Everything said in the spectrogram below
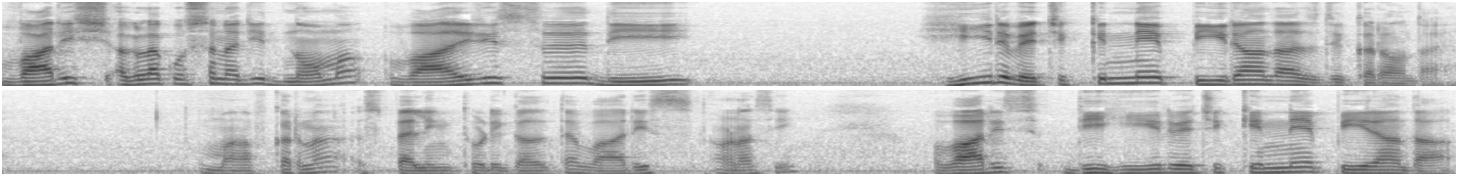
ਵਾਰਿਸ, ਅਗਲਾ ਕੁਐਸਚਨ ਹੈ ਜੀ ਨੌਵਾਂ। ਵਾਰਿਸ ਦੀ ਹੀਰ ਵਿੱਚ ਕਿੰਨੇ ਪੀਰਾਂ ਦਾ ਜ਼ਿਕਰ ਆਉਂਦਾ ਹੈ? ਮਾਫ ਕਰਨਾ ਸਪੈਲਿੰਗ ਥੋੜੀ ਗਲਤ ਹੈ, ਵਾਰਿਸ ਆਉਣਾ ਸੀ। ਵਾਰਿਸ ਦੀ ਹੀਰ ਵਿੱਚ ਕਿੰਨੇ ਪੀਰਾਂ ਦਾ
